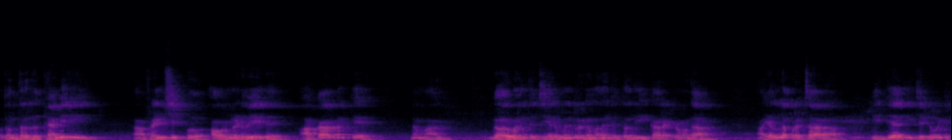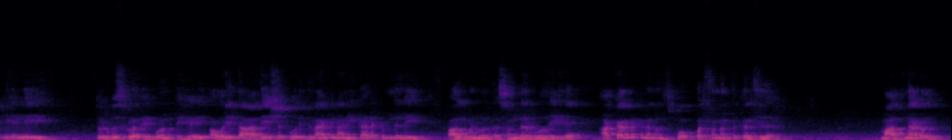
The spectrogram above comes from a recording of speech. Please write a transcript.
ಅದೊಂಥರದ ಫ್ಯಾಮಿಲಿ ಫ್ರೆಂಡ್ಶಿಪ್ ಅವ್ರ ನಡುವೆ ಇದೆ. ಆ ಕಾರಣಕ್ಕೆ ನಮ್ಮ ಗೌರವಾನ್ವಿತ ಚೇರ್ಮನ್ರ ಗಮನಕ್ಕೆ ತಂದು ಈ ಕಾರ್ಯಕ್ರಮದ ಎಲ್ಲ ಪ್ರಚಾರ ಇತ್ಯಾದಿ ಚಟುವಟಿಕೆಯಲ್ಲಿ ತೊಡಗಿಸ್ಕೊಳ್ಬೇಕು ಅಂತ ಹೇಳಿ ಅವರಿಂದ ಆದೇಶಪೂರಿತನಾಗಿ ನಾನು ಈ ಕಾರ್ಯಕ್ರಮದಲ್ಲಿ ಪಾಲ್ಗೊಳ್ಳುವಂಥ ಸಂದರ್ಭ ಇದೆ ಆ ಕಾರಣಕ್ಕೆ ನನ್ನನ್ನು ಸ್ಪೋಕ್ ಪರ್ಸನ್ ಅಂತ ಕರೆಸಿದ್ದಾರೆ. ಮಾತನಾಡೋದು.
